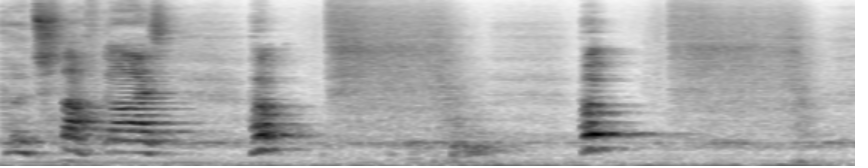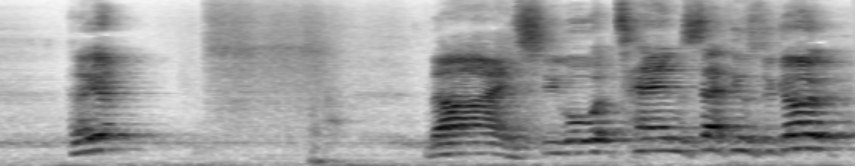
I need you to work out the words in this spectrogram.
Good stuff, guys. Hup. Hup. And again. Nice. You've got 10 seconds to go.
